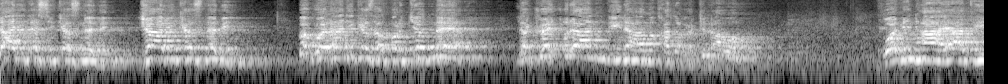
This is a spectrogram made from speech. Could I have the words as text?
داری دەستی کەس نەبیت، پیاوی کەس نەبیت، بە گۆرانی کەس ئەڵپەڕکێت نەیە، لە کوێی قورئان و دینە ئەمە قەدەغە کراوە؟ ومن آیاته.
